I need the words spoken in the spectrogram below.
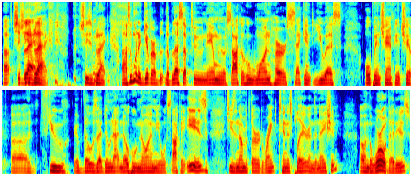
Uh, she's black. black. She's black. Uh, so we want to give her the bless up to Naomi Osaka, who won her second U.S. Open Championship. Uh, few of those that do not know who Naomi Osaka is, she's the number third ranked tennis player in the nation, or in the world, that is.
